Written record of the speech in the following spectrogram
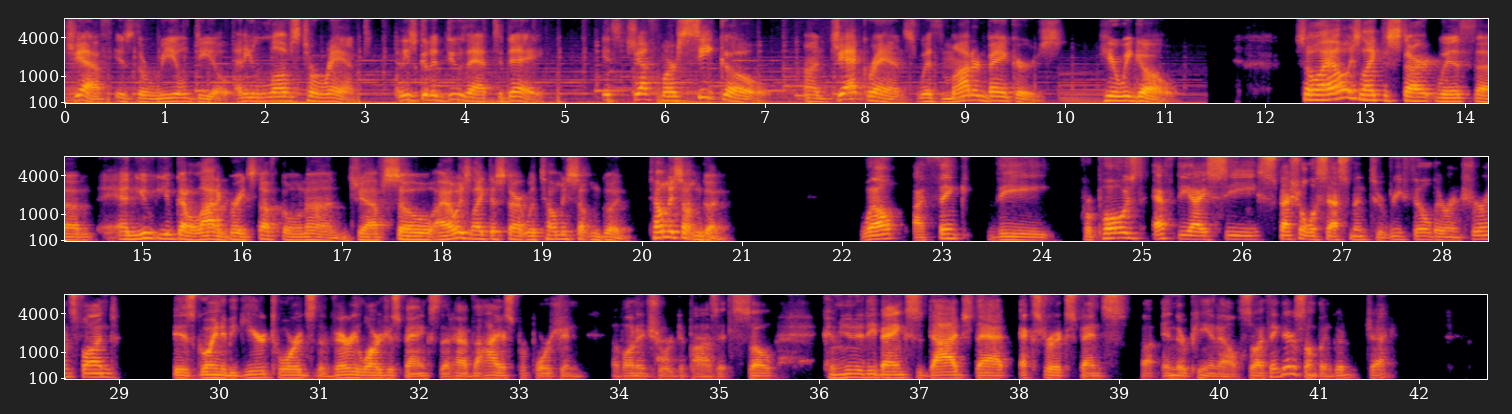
Jeff is the real deal and he loves to rant, and he's going to do that today. It's Jeff Marsico on Jack Rants with Modern Bankers. Here we go. So I always like to start with, um, and you, you've got a lot of great stuff going on, Jeff. So I always like to start with, tell me something good. Tell me something good. Well, I think the proposed FDIC special assessment to refill their insurance fund is going to be geared towards the very largest banks that have the highest proportion of uninsured deposits. So community banks dodge that extra expense uh, in their P&L. So I think there's something good, Jack.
